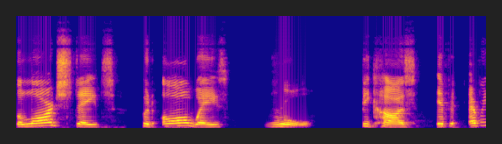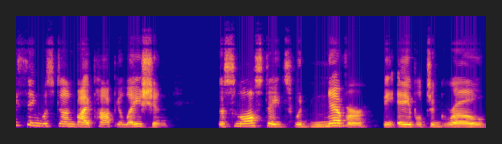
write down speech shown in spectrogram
the large states could always rule because if everything was done by population, the small states would never be able to grow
